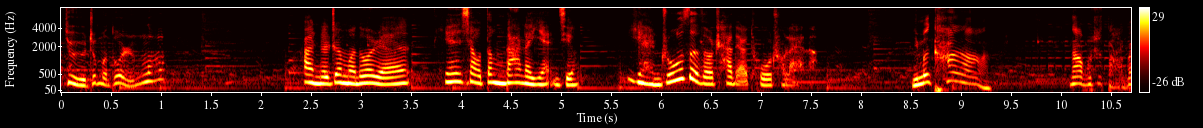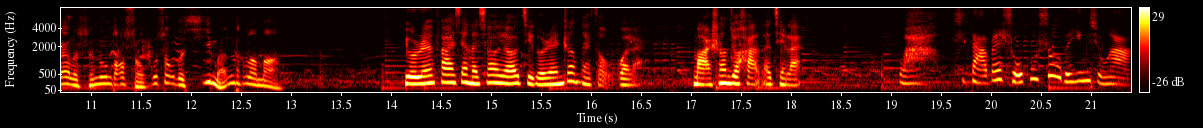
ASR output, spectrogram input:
就有这么多人了？看着这么多人，天笑瞪大了眼睛，眼珠子都差点凸出来了。你们看啊，那不是打败了神农岛守护兽的西门他们吗？有人发现了逍遥几个人正在走过来，马上就喊了起来：“哇，是打败守护兽的英雄啊！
